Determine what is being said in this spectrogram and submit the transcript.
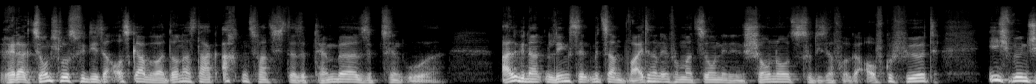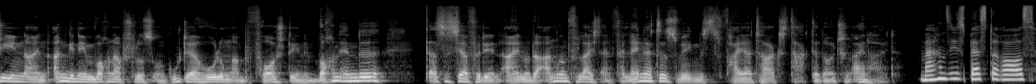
Redaktionsschluss für diese Ausgabe war Donnerstag, 28. September, 17 Uhr. Alle genannten Links sind mitsamt weiteren Informationen in den Show Notes zu dieser Folge aufgeführt. Ich wünsche Ihnen einen angenehmen Wochenabschluss und gute Erholung am bevorstehenden Wochenende. Das ist ja für den einen oder anderen vielleicht ein verlängertes wegen des Feiertags Tag der deutschen Einheit. Machen Sie das Beste raus,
